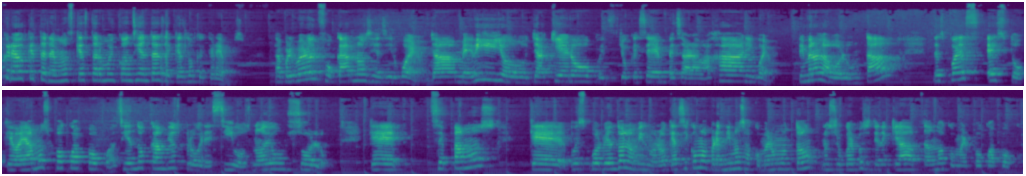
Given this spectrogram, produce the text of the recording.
creo que tenemos que estar muy conscientes de qué es lo que queremos sea, primero enfocarnos y decir, bueno, ya me vi, yo ya quiero, pues yo qué sé, empezar a bajar y bueno, primero la voluntad, después esto, que vayamos poco a poco haciendo cambios progresivos, no de un solo, que sepamos que, pues volviendo a lo mismo, ¿no? Que así como aprendimos a comer un montón, nuestro cuerpo se tiene que ir adaptando a comer poco a poco.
